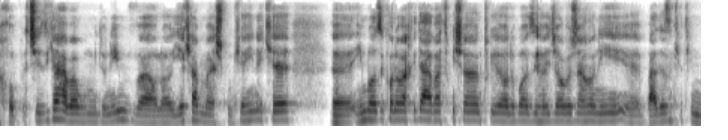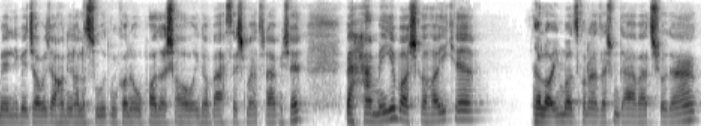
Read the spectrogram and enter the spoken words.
خب چیزی که هممون می‌دونیم و حالا یکم مشکوکه اینه که این بازیکن وقتی دعوت میشن توی حالا بازی های جام جهانی بعد از اینکه تیم ملی به جام جهانی حالا صعود می‌کنه و پاداش ها و اینا بحثش مطرح میشه به همه باشگاه هایی که حالا این بازیکن ازشون دعوت شدن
